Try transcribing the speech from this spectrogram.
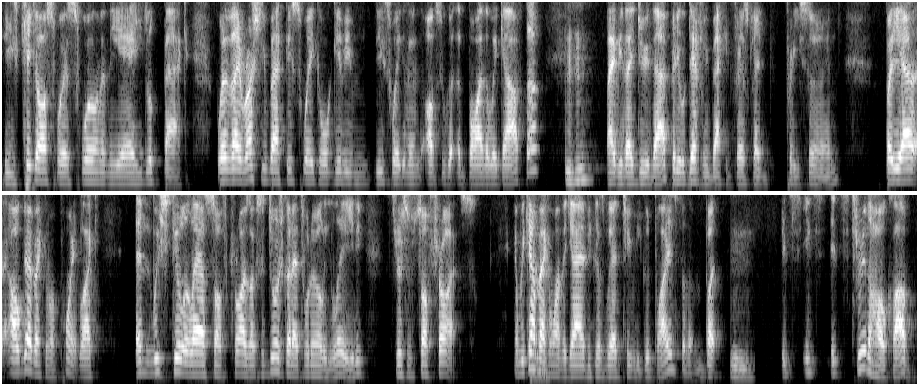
His kickoffs were swirling in the air. He looked back. Whether they rush him back this week or give him this week, and then obviously we've got the bye the week after. hmm Maybe they do that, but he'll definitely be back in first grade pretty soon. But yeah, I'll go back to my point. Like, and we still allow soft tries. Like, so George got out to an early lead through some soft tries, and we come Mm. back and won the game because we had too many good players for them. But Mm. it's it's it's through the whole club.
